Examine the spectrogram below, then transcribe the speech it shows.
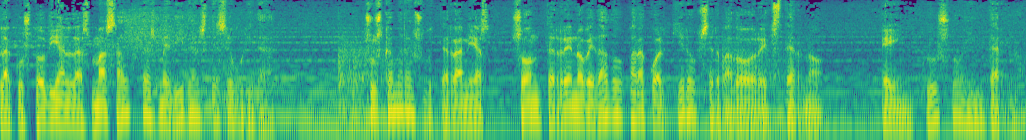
la custodian las más altas medidas de seguridad. Sus cámaras subterráneas son terreno vedado para cualquier observador externo e incluso interno.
